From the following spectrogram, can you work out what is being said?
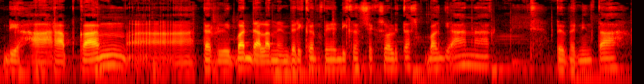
diharapkan uh, terlibat dalam memberikan pendidikan seksualitas bagi anak. Pemerintah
